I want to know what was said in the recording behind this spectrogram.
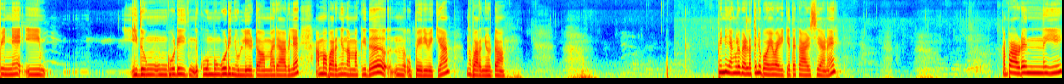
പിന്നെ ഈ ഇതും കൂടി കൂമ്പും കൂടി ഞുള്ളിയിട്ടോ അമ്മ രാവിലെ അമ്മ പറഞ്ഞു നമുക്കിത് ഉപ്പേരി വയ്ക്കാം എന്ന് പറഞ്ഞു കേട്ടോ. പിന്നെ ഞങ്ങൾ വെള്ളത്തിന് പോയ വഴിക്കത്തെ കാഴ്ചയാണേ. അപ്പോൾ അവിടെ നിന്ന് ഈ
